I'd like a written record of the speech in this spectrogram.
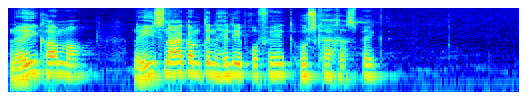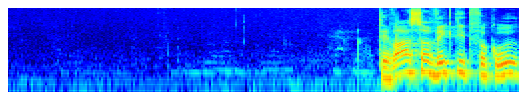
når I kommer, når I snakker om den hellige profet, husk at have respekt. Det var så vigtigt for Gud.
